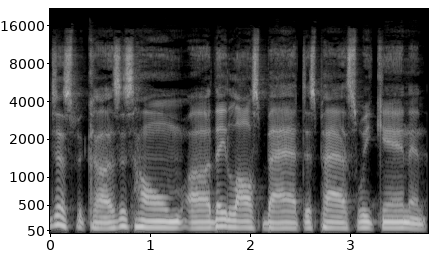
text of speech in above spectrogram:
just because it's home. Uh, they lost bad this past weekend, and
